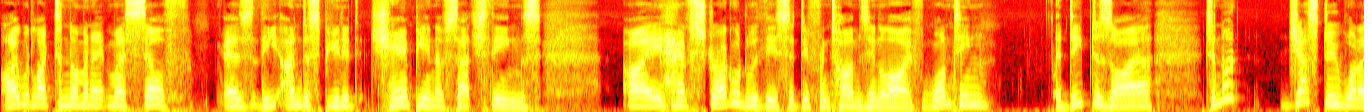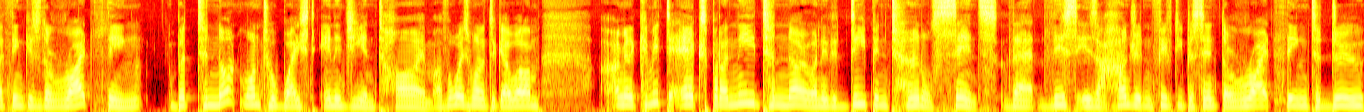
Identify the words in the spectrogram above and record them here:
I would like to nominate myself as the undisputed champion of such things. I have struggled with this at different times in life, wanting a deep desire to not just do what I think is the right thing, but to not want to waste energy and time. I've always wanted to go, well, I'm I'm going to commit to X, but I need to know, I need a deep internal sense that this is 150% the right thing to do,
